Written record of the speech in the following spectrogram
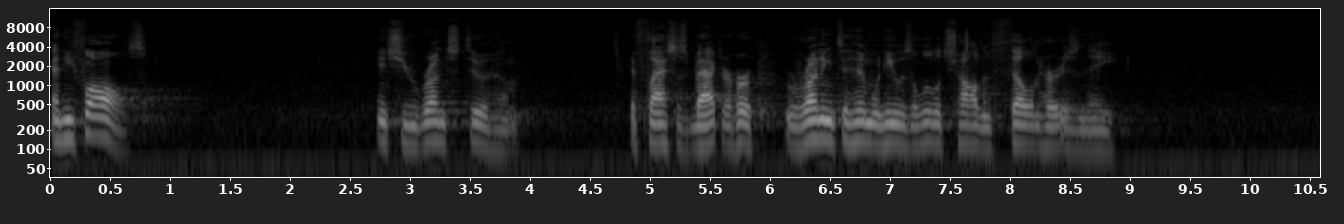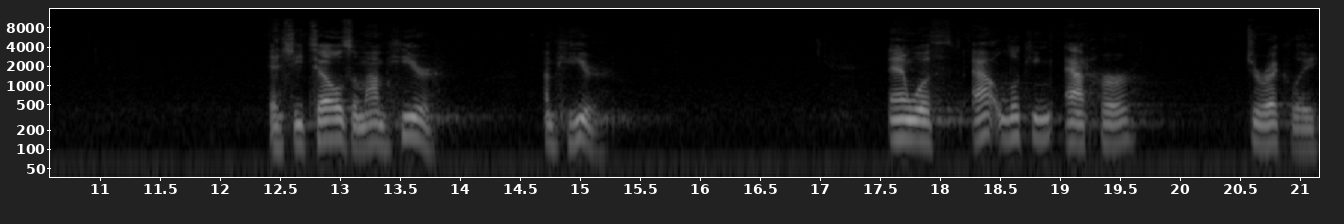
And he falls. And she runs to him. It flashes back to her running to him when he was a little child and fell and hurt his knee. And she tells him, I'm here. I'm here. And without looking at her directly,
